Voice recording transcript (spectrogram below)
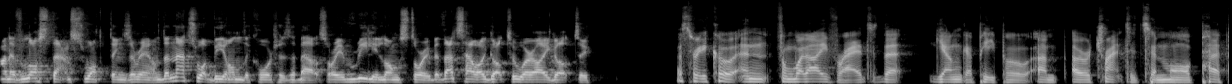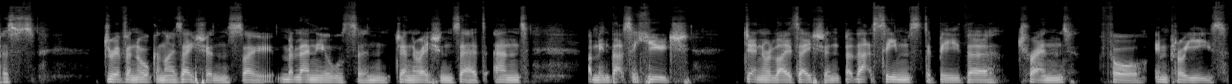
kind of lost that and swapped things around. And that's what Beyond the Quarter is about. Sorry, a really long story, but that's how I got to where I got to. That's really cool. And from what I've read, that younger people um, are attracted to more purpose driven organizations, so millennials and Generation Z. And I mean, that's a huge generalization, but that seems to be the trend for employees.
